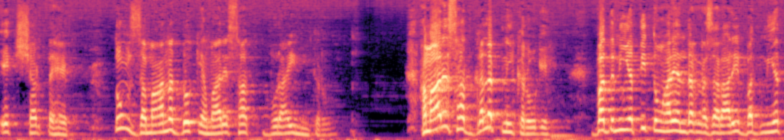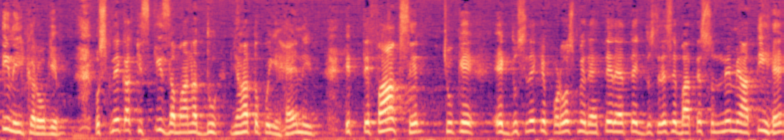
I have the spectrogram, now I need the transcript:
ایک شرط ہے، تم ضمانت دو کہ ہمارے ساتھ برائی نہیں کرو۔ ہمارے ساتھ غلط نہیں کرو گے بدنیتی تمہارے اندر نظر آ رہی، بدنیتی نہیں کرو گے اس نے کہا، کس کی ضمانت دوں؟ یہاں تو کوئی ہے نہیں۔ اتفاق سے چونکہ ایک دوسرے کے پڑوس میں رہتے رہتے ایک دوسرے سے باتیں سننے میں آتی ہے،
